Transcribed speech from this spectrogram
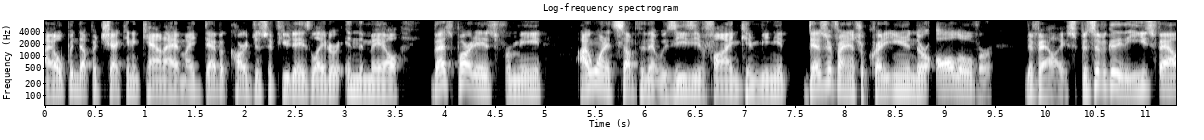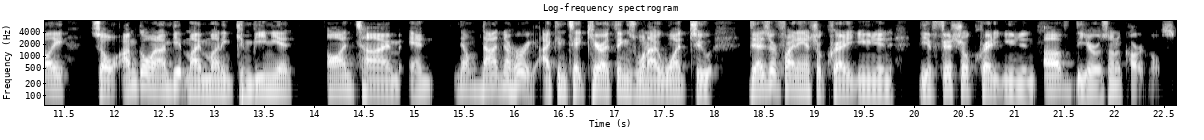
I opened up a checking account. I had my debit card just a few days later in the mail. Best part is for me, I wanted something that was easy to find, convenient. Desert Financial Credit Union, they're all over the valley, specifically the East Valley. So I'm going, I'm getting my money convenient, on time, and no, not in a hurry. I can take care of things when I want to. Desert Financial Credit Union, the official credit union of the Arizona Cardinals.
